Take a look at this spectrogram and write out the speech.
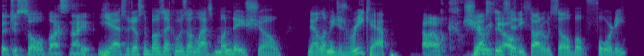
that just sold last night. Yeah, so Justin Bozek, who was on last Monday's show. Now, let me just recap. Oh, Justin said he thought it would sell about forty.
